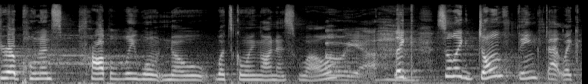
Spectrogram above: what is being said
your opponents probably won't know what's going on as well. Oh, yeah. Like so like don't think that like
